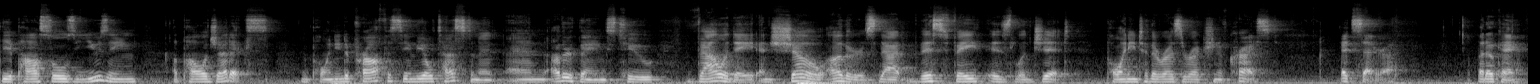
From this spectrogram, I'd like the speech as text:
the apostles using apologetics and pointing to prophecy in the Old Testament and other things to validate and show others that this faith is legit, pointing to the resurrection of Christ, etc. But okay,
